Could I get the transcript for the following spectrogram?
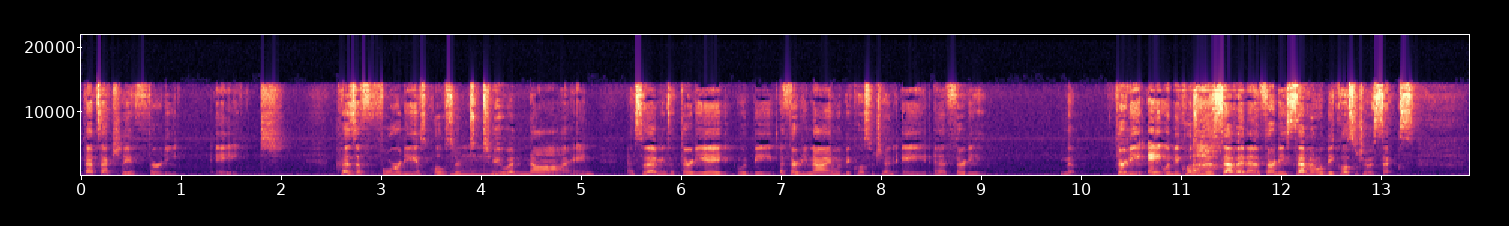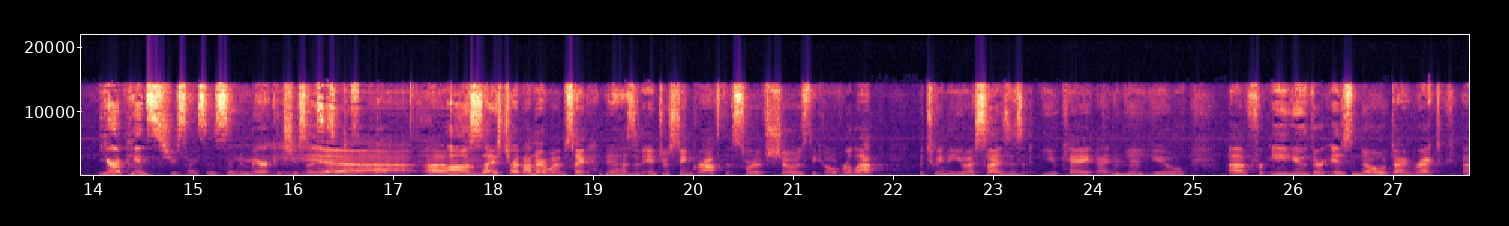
that's actually a 38. Because a 40 is closer Hmm. to a 9. And so that means a 38 would be, a 39 would be closer to an 8. And a 30, no, 38 would be closer to a 7. And a 37 would be closer to a 6. European shoe sizes and American shoe sizes are difficult. Um, Um, the size chart on our website it has an interesting graph that sort of shows the overlap between the U.S. sizes, UK, and Mm-hmm. EU. Uh, for EU, there is no direct um,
